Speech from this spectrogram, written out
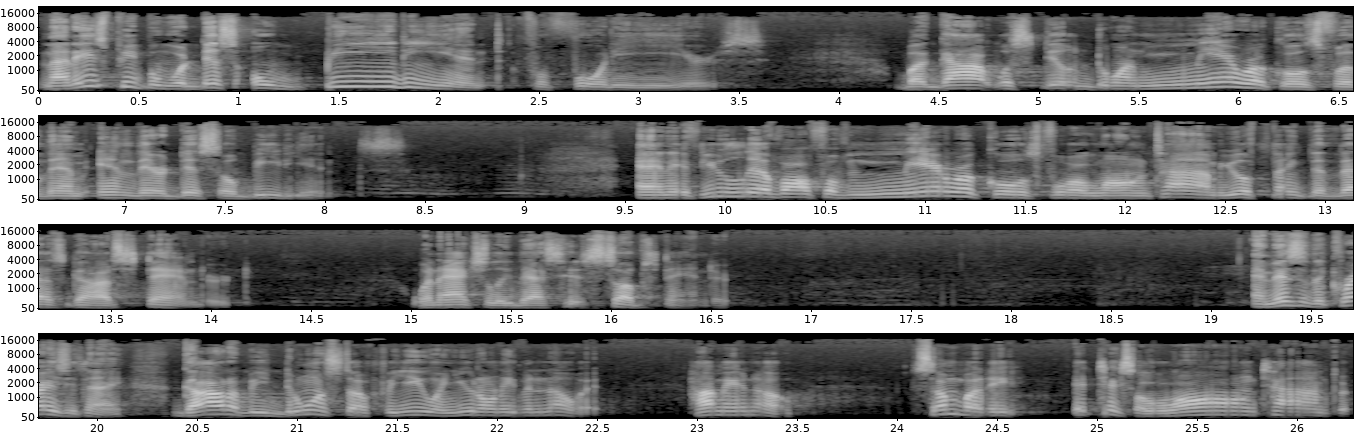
Now, these people were disobedient for 40 years. but God was still doing miracles for them in their disobedience. And if you live off of miracles for a long time, you'll think that that's God's standard, when actually that's his substandard. And this is the crazy thing God will be doing stuff for you and you don't even know it. How many know? Somebody, it takes a long time to,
